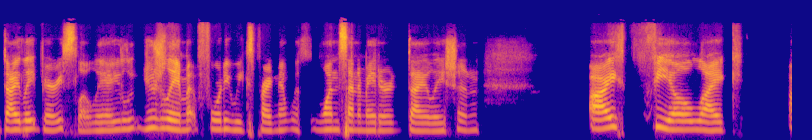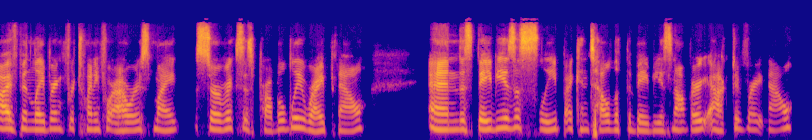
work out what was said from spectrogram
dilate very slowly. I usually am at 40 weeks pregnant with one centimeter dilation. I feel like I've been laboring for 24 hours. My cervix is probably ripe now. And this baby is asleep. I can tell that the baby is not very active right now.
